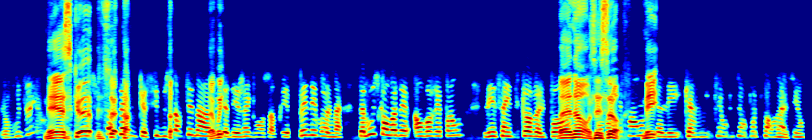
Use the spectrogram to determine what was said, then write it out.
Je vais vous dire. Mais est-ce que. Je suis que si vous sortez dans la ben rue, il y a des gens qui vont s'offrir bénévolement. Savez-vous ce qu'on va, on va répondre? Les syndicats veulent pas. Ben non, c'est ça. Mais. les, qui n'ont pas de formation.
